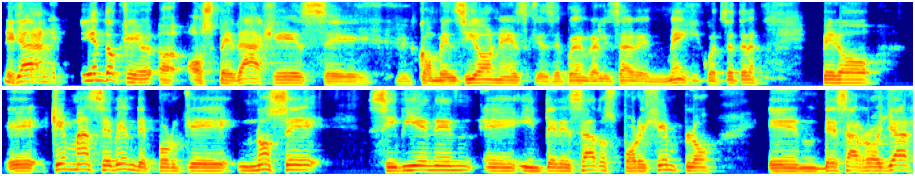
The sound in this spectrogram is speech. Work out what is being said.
ya entiendo que uh, hospedajes, eh, convenciones que se pueden realizar en México, etcétera, pero eh, ¿qué más se vende? Porque no sé si vienen eh, interesados, por ejemplo, en desarrollar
